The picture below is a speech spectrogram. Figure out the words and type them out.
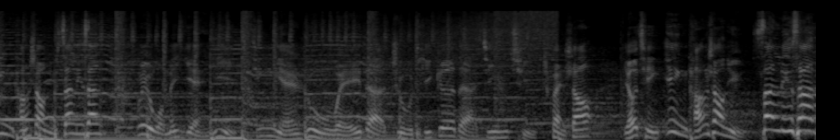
硬糖少女三零三为我们演绎今年入围的主题歌的金曲串烧，有请硬糖少女三零三。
